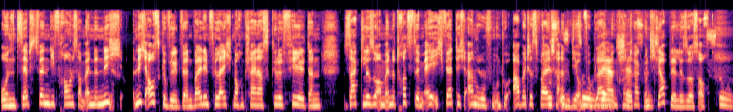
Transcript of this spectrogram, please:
Und selbst wenn die Frauen es am Ende nicht, nicht ausgewählt werden, weil denen vielleicht noch ein kleiner Skill fehlt, dann sagt Lizzo am Ende trotzdem, ey, ich werde dich anrufen und du arbeitest weiter an dir und so wir bleiben in Kontakt. Und ich glaube der Lizzo das auch So.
